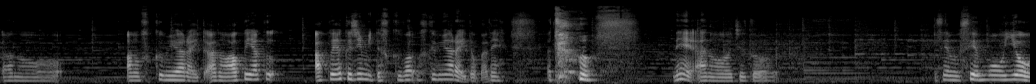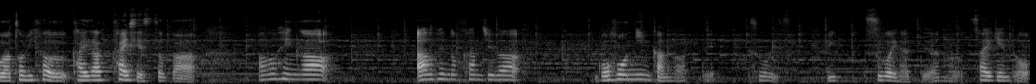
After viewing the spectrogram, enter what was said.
あのあの含み笑いとあの悪役悪役じみて含み笑いとかねあと ねあのちょっと専門用語が飛び交う絵画解説とかあの辺があの辺の感じがご本人感があってすごいすごいなってあの再現度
